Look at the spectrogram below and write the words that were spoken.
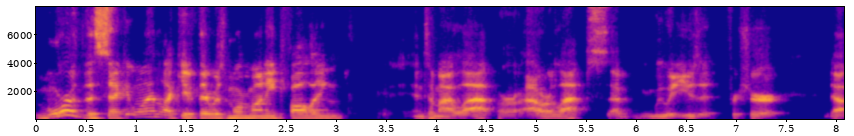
more of the second one. Like if there was more money falling into my lap or our laps, uh, we would use it for sure. Uh,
